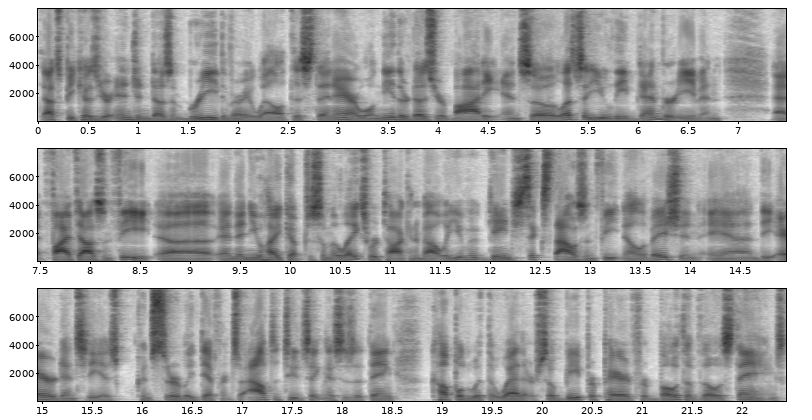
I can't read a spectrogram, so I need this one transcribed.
that's because your engine doesn't breathe very well at this thin air. Well, neither does your body. And so let's say you leave Denver even at 5,000 feet, uh, and then you hike up to some of the lakes we're talking about, well, you've gained 6,000 feet in elevation, and the air density is considerably different. So, altitude sickness is a thing coupled with the weather. So be prepared for both of those things.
